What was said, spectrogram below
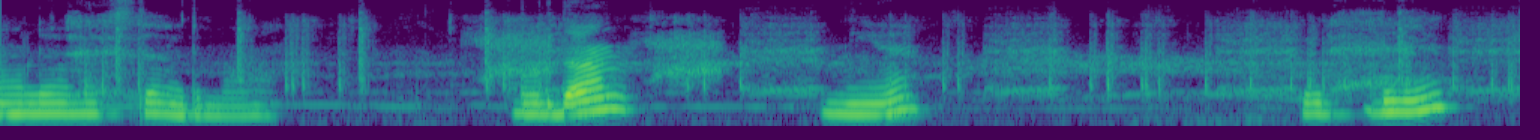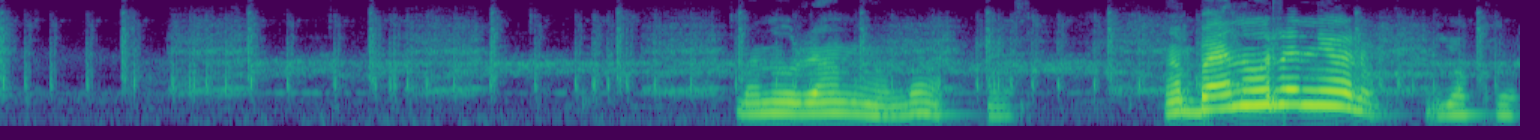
Öyle yapmak istemedim ha. Buradan niye? Bu, bu ne? Ben öğrenmiyorum değil. Ha, ben öğreniyorum. Yok yok.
